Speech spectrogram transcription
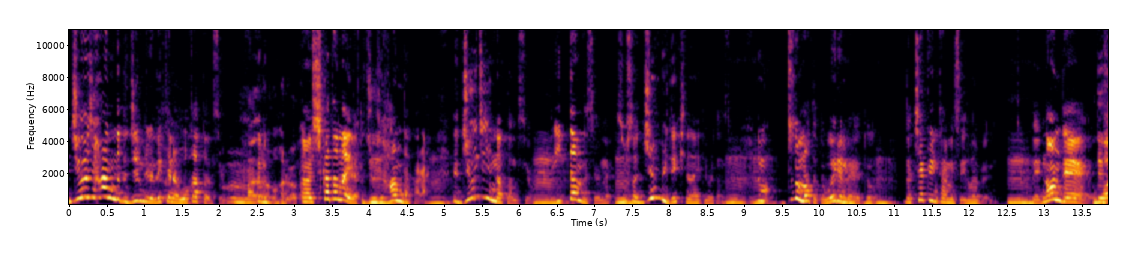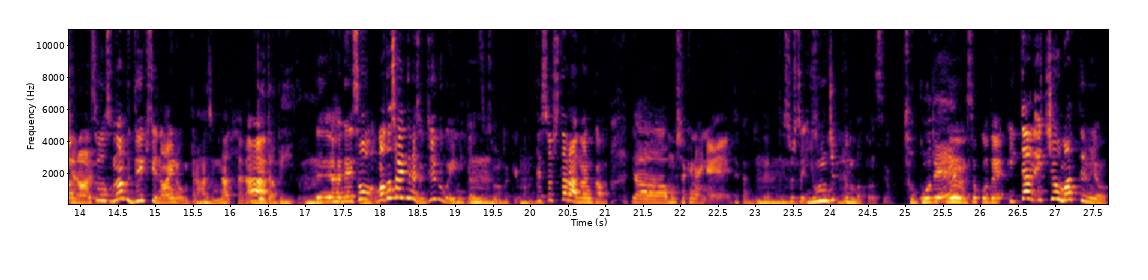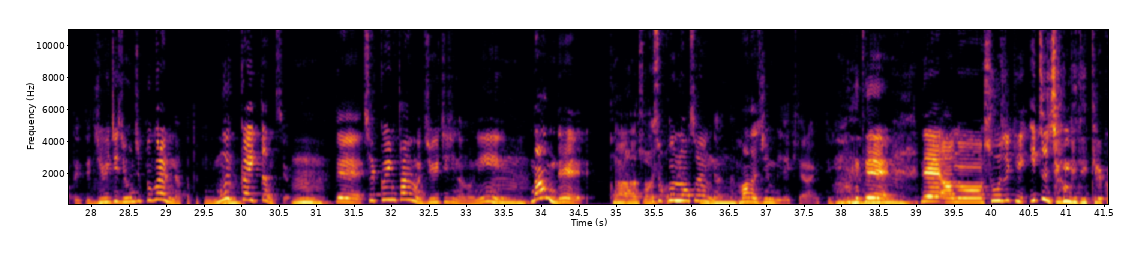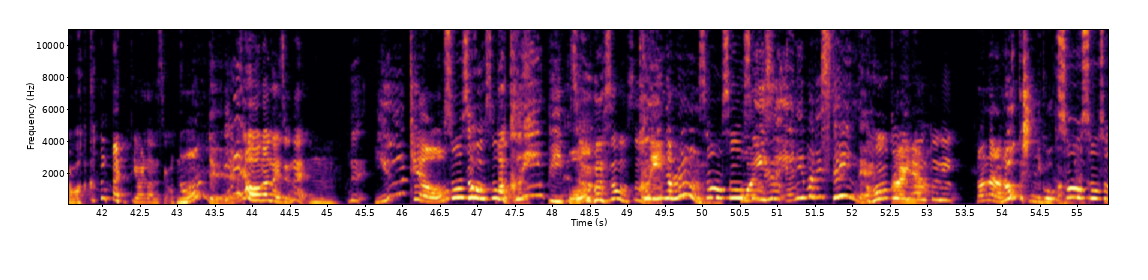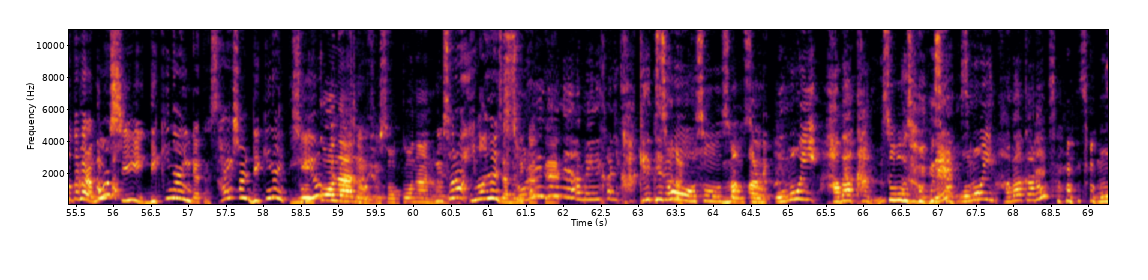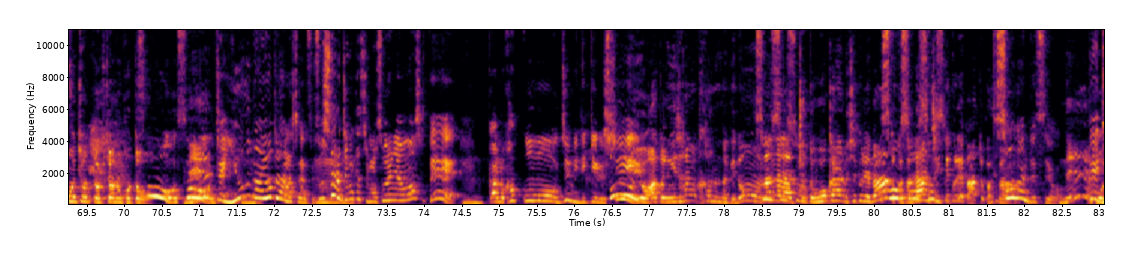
10時半になって準備ができてないのは分かったんですよ、うんまあわかるわかる。あ仕方ないなと10時半だから、んで11時になったんですよ、ん。で行ったんですよね、そしたら準備できてないって言われたんですよ、うんでもちょっと待ってと wait a minute、ん the check-in time is 11って言って、うなんでできてないそうそうなんでできてないの？みたいな話になったら、出たビー。ルうん。えーでそう、私は言ってないですよ。ジェイコブが言いに行ったんですよ、その時は、でそしたらなんか「いやー申し訳ないね」って感じで,、でそして40分待ったんですよ。そこで？うん、そこで。一旦一応待ってみようって言って11時40分ぐらいになった時にもう一回行ったんですよ、うん。でチェックインタイムは11時なのに、うん。なんでこんな遅いそうこんな遅いんだった。ら、まだ準備できてないって言われて、であの正直いつ準備できるか分かんないって言われたんですよ。なん意で味が分かんないですよね、うん。で You tell そうそう the そう。clean people? そうそうそう。Clean the room? そうそうそう。Or is anybody staying there 本当に right? 本当になんならロックしに行こうかそうそうそう。だからもしできないんだったら最初にできないって言えよってそこな話なんのよ。ですよ。そこなのよ。でもそれを言わないですアメリカってそれがねアメリカに欠けてるのよ。そうそうそうそう、まあのね思いはばかる。そうそうそうね？思いはばかろ？そうそうもうちょっと人のことを。そうそう、ね？じゃあ言うなよという話なんですよ、そしたら自分たちもそれに合わせて、あの格好も準備できるし。そうよ。あと2時間かかるんだけどそうそうなんならちょっとウォークアラウンドしてくればとかさそうそうそうランチ行ってくればとかさ。そうなんですよ。ね？で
